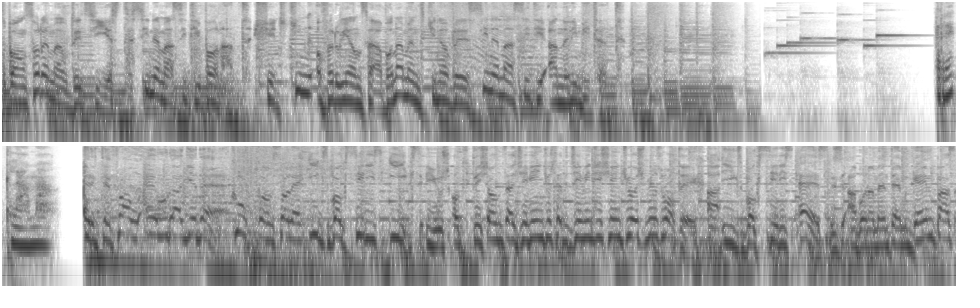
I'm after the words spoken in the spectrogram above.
Sponsorem audycji jest Cinema City Poland, sieć kin oferująca abonament kinowy Cinema City Unlimited. Reklama. RTV Euro AGD. Kup konsolę Xbox Series X już od 1998 zł, a Xbox Series S z abonamentem Game Pass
